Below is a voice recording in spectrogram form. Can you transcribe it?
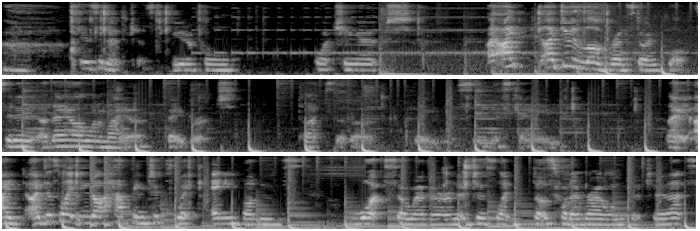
Isn't it just beautiful watching it? I, I, I do love redstone clocks. It is, they are one of my uh, favorite types of uh, things in this game. Like, I, I just like not having to click any buttons whatsoever and it just like does whatever I want it to. That's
